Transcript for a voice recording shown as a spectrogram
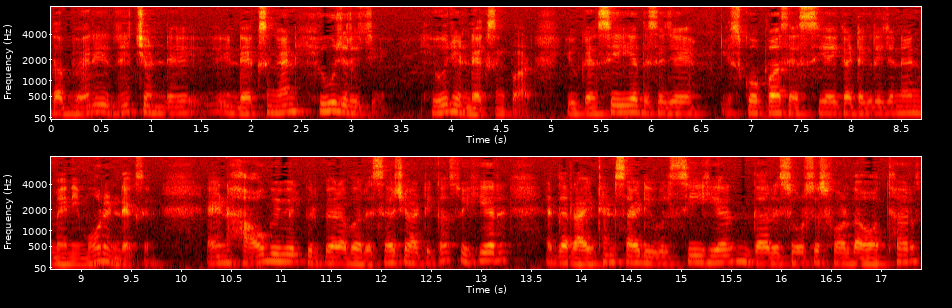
the very rich indexing and huge rich huge indexing part. You can see here this is a scopus sci category and many more indexing and how we will prepare our research article. So here at the right hand side you will see here the resources for the authors.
